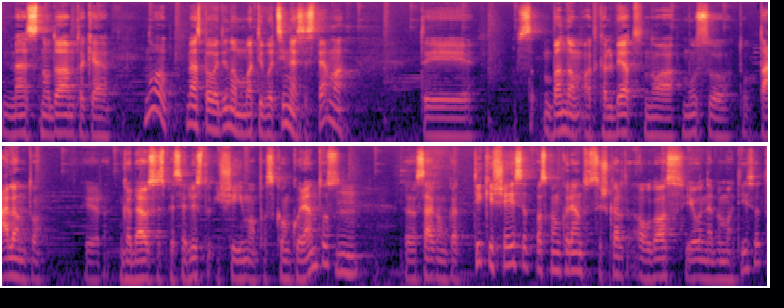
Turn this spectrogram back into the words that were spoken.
mes naudojam tokią, nu, mes pavadinom motivacinę sistemą. Tai bandom atkalbėti nuo mūsų tų talentų ir gabiausių specialistų išėjimo pas konkurentus. Mm. Sakom, kad tik išeisit pas konkurentus, iškart algos jau nebematysit,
